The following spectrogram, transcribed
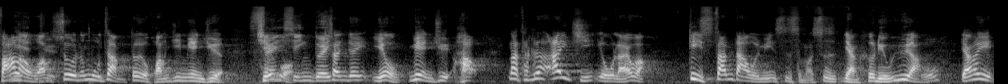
法老王所有的墓葬都有黄金面具。三星堆，三堆也有面具。好，那他跟埃及有来往。第三大文明是什么？是两河流域啊。两河流域，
